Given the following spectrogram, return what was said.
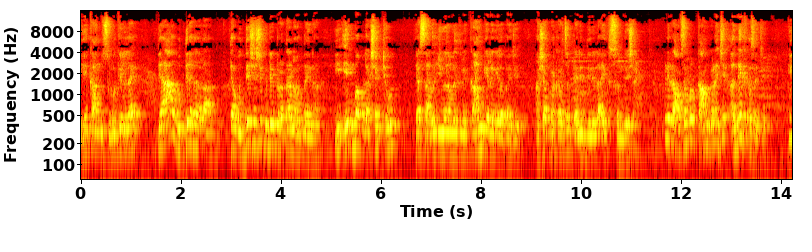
हे काम सुरू केलेलं आहे त्या उद्देशाला त्या उद्देशाशी कुठे प्रतारणा होत नाही ना ही एक बाब लक्षात ठेवून या सार्वजनिक जीवनामध्ये तुम्ही काम केलं गेलं पाहिजे अशा प्रकारचं त्यांनी दिलेला एक संदेश आहे. आणि रावसाहेब काम करण्याचे अनेक असायचे की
